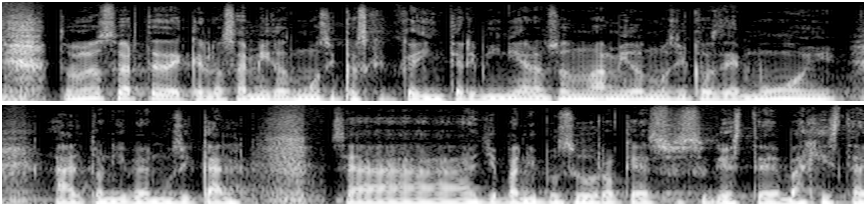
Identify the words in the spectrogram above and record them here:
Tuvimos suerte de que los amigos músicos que, intervinieron son amigos músicos de muy alto nivel musical. O sea, Giovanni Busurro, que es este bajista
